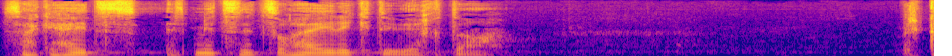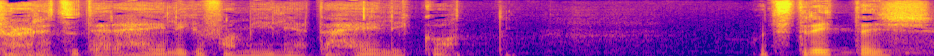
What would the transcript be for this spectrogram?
Sagen, hey, das ist mir jetzt nicht so heilig durch da. Wir gehören zu dieser heiligen Familie, der heilige Gott. Und das dritte ist,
